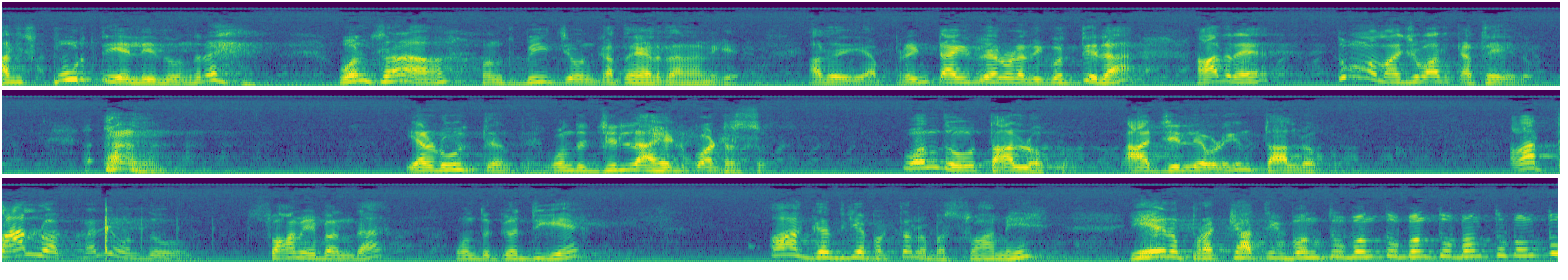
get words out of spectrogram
ಅದು ಸ್ಫೂರ್ತಿ ಎಲ್ಲಿದು ಅಂದರೆ ಒಂದು ಸಲ ಒಂದು ಬೀಚ್ ಒಂದು ಕಥೆ ಹೇಳ್ದ ನನಗೆ. ಅದು ಪ್ರಿಂಟ್ ಆಗಿದೆಯೋ ನನಗೆ ಗೊತ್ತಿಲ್ಲ. ಆದರೆ ತುಂಬ ಮಜವಾದ ಕಥೆ ಇದು. ಎರಡು ಊರ್ತಂತೆ ಒಂದು ಜಿಲ್ಲಾ ಹೆಡ್ ಕ್ವಾರ್ಟರ್ಸು ಒಂದು ತಾಲ್ಲೂಕು. ಆ ಜಿಲ್ಲೆ ಒಳಗಿನ ತಾಲ್ಲೂಕು. ಆ ತಾಲ್ಲೂಕಿನಲ್ಲಿ ಒಂದು ಸ್ವಾಮಿ ಬಂದ, ಒಂದು ಗದ್ದಿಗೆ. ಆ ಗದ್ದಿಗೆ ಪಕ್ಕದಲ್ಲಿ ಒಬ್ಬ ಸ್ವಾಮಿ. ಏನು ಪ್ರಖ್ಯಾತಿಗೆ ಬಂತು ಬಂತು ಬಂತು ಬಂತು ಬಂತು.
